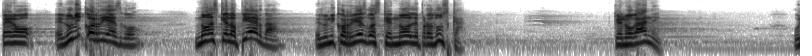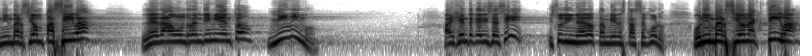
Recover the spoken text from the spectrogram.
Pero el único riesgo no es que lo pierda, el único riesgo es que no le produzca, que no gane. Una inversión pasiva le da un rendimiento mínimo. Hay gente que dice, sí, y su dinero también está seguro. Una inversión activa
